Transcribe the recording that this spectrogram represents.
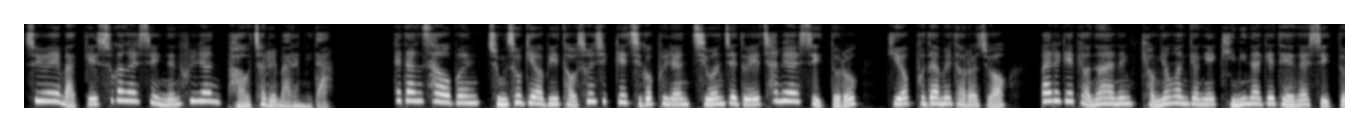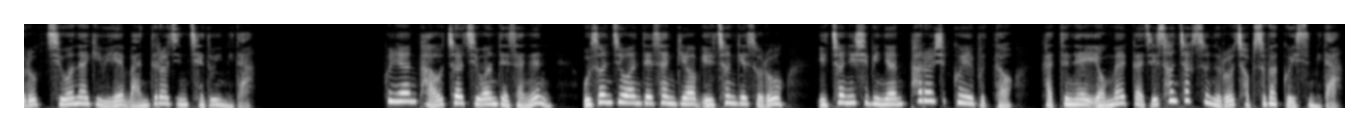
수요에 맞게 수강할 수 있는 훈련 바우처를 말합니다. 해당 사업은 중소기업이 더 손쉽게 직업훈련 지원 제도에 참여할 수 있도록 기업 부담을 덜어주어 빠르게 변화하는 경영 환경에 기민하게 대응할 수 있도록 지원하기 위해 만들어진 제도입니다. 훈련 바우처 지원 대상은 우선 지원 대상 기업 1,000개소로 2022년 8월 19일부터 같은 해 연말까지 선착순으로 접수받고 있습니다.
